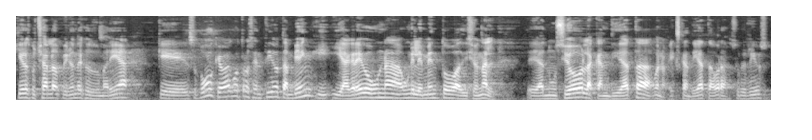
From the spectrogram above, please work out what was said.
quiero escuchar la opinión de Jesús María, que supongo que va en otro sentido también y, agrego una, un elemento adicional. Eh, anunció la candidata, bueno, ex candidata ahora, Suri Ríos,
